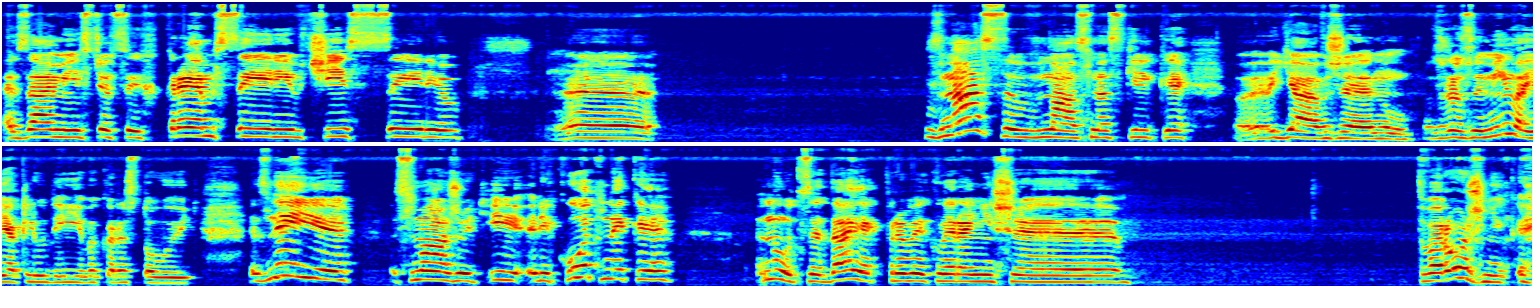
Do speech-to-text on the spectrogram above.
е, замість оцих крем-сирів, чіз-сирів. Е, В нас, в нас, наскільки я вже ну, зрозуміла, як люди її використовують, з неї смажуть і рікотники. Ну, це да, як привикли раніше творожники,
